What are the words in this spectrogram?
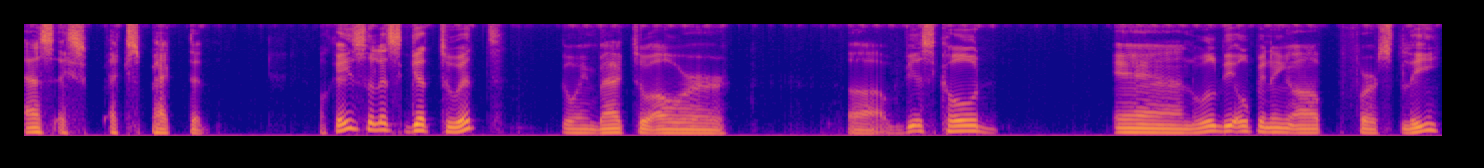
as ex expected. Okay so let's get to it. Going back to our uh, VS Code and we'll be opening up firstly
